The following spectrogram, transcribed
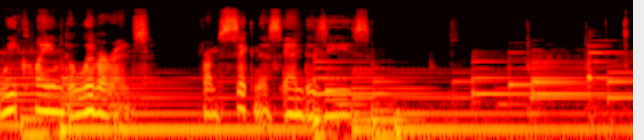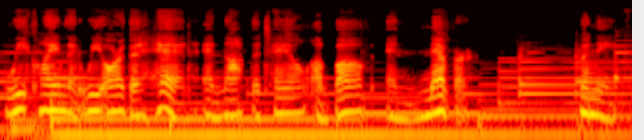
We claim deliverance from sickness and disease. We claim that we are the head and not the tail, above and never beneath.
